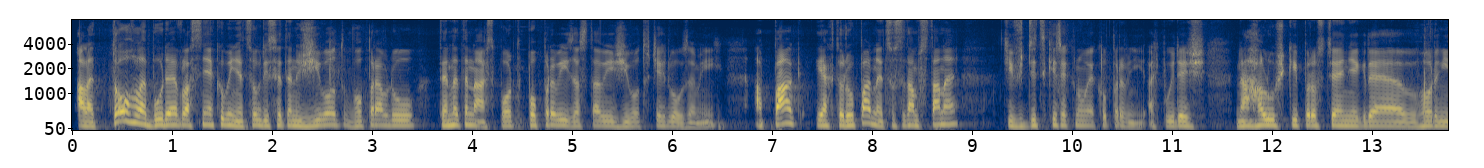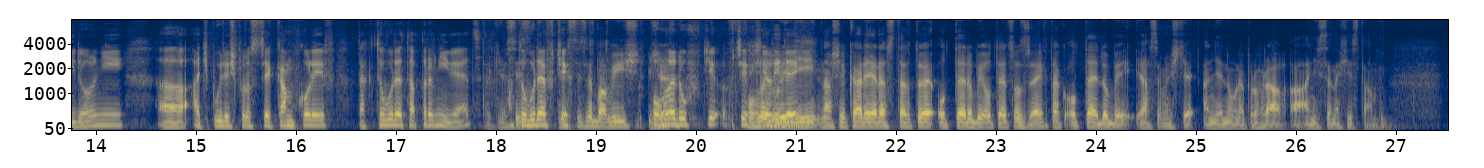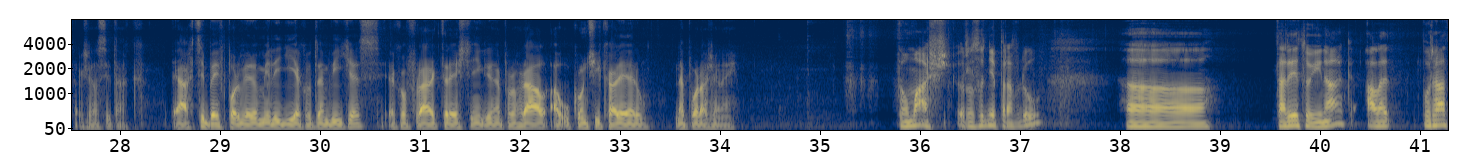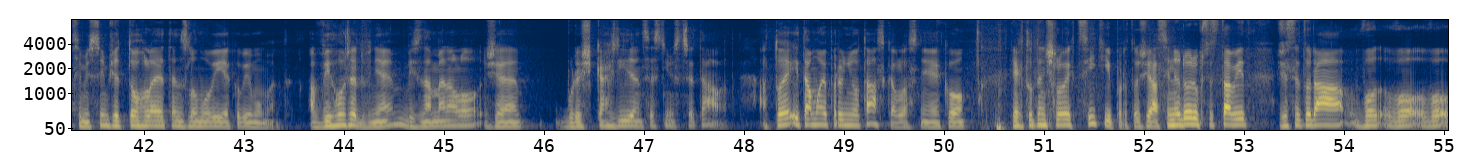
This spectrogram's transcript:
Ale tohle bude vlastně jakoby něco, kdy se ten život opravdu, tenhle ten náš sport poprvé zastaví život v těch dvou zemích. A pak, jak to dopadne, co se tam stane, ti vždycky řeknou jako první. Ať půjdeš na halušky prostě někde v horní dolní, uh, ať půjdeš prostě kamkoliv, tak to bude ta první věc. Tak a to bude v těch jestli se bavíš, pohledu v těch, v těch lidech. lidí, naše kariéra startuje od té doby, od té, co řekl, tak od té doby já jsem ještě ani jednou neprohrál a ani se nechystám. Takže asi tak. Já chci být v podvědomí lidí jako ten vítěz, jako frajer, který ještě nikdy neprohrál a ukončí kariéru neporažený. To máš rozhodně pravdu. Uh, tady je to jinak, ale pořád si myslím, že tohle je ten zlomový jakoby moment. A vyhořet v něm by znamenalo, že budeš každý den se s ním střetávat. A to je i ta moje první otázka vlastně, jako, jak to ten člověk cítí, protože já si nedovedu představit, že se to dá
